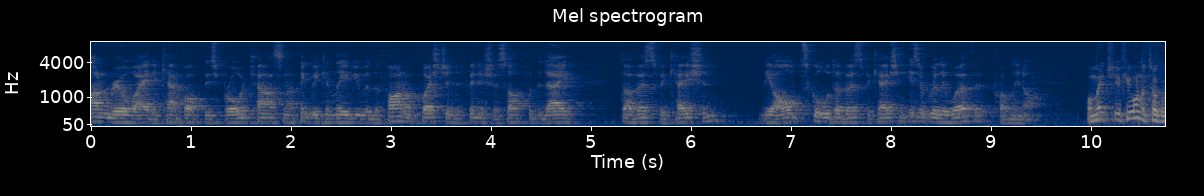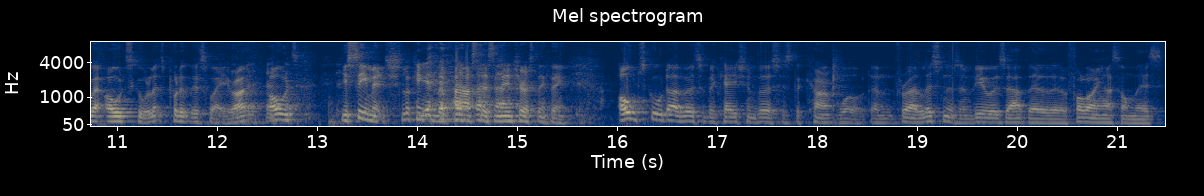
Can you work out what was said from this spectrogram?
unreal way to cap off this broadcast. And I think we can leave you with the final question to finish us off for the day diversification, the old school diversification. Is it really worth it? Probably not. Well, Mitch, if you want to talk about old school, let's put it this way, right? Old, you see, Mitch, looking in the past is an interesting thing old school diversification versus the current world. And for our listeners and viewers out there that are following us on this,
